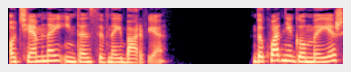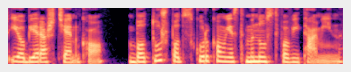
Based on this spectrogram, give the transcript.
o ciemnej, intensywnej barwie. Dokładnie go myjesz i obierasz cienko, bo tuż pod skórką jest mnóstwo witamin.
